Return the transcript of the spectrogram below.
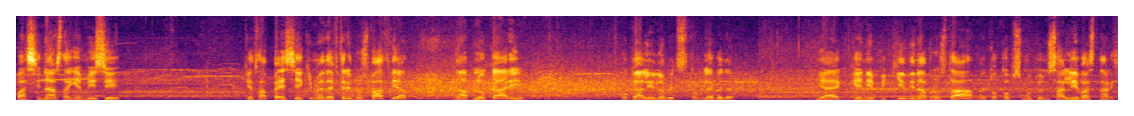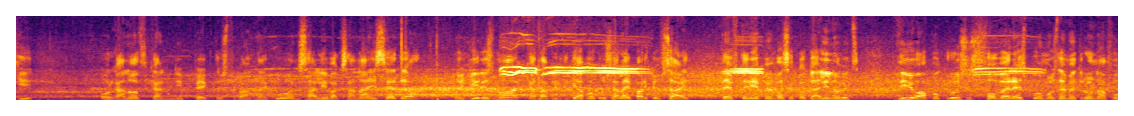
Μπασινάς θα γεμίσει και θα πέσει εκεί με δεύτερη προσπάθεια να μπλοκάρει ο Γκαλίνοβιτς, τον βλέπετε. Η ΑΕΚ βγαίνει επικίνδυνα μπροστά με το κόψιμο του Ενσαλίβα στην αρχή. Οργανώθηκαν οι παίκτες του Παναθηναϊκού. Ο Ενσαλίβα ξανά η σέντρα, το γύρισμα, καταπληκτική απόκρουση αλλά υπάρχει offside. Δεύτερη επέμβαση από τον Γκαλίνοβιτς. Δύο αποκρούσεις φοβερές που όμως δεν μετρούν αφού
